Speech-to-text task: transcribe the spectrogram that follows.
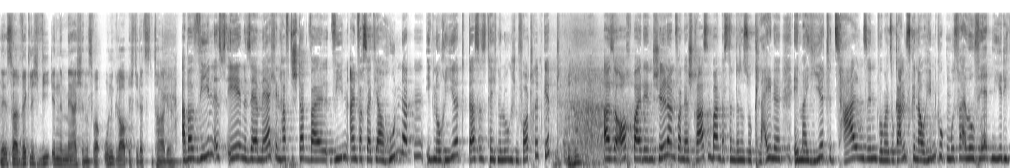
Nee, es war wirklich wie in einem Märchen. Es war unglaublich die letzten Tage. Aber Wien ist eh eine sehr märchenhafte Stadt, weil Wien einfach seit Jahrhunderten ignoriert, dass es technologischen Fortschritt gibt. Also auch bei den Schildern von der Straßenbahn, dass dann, so kleine emaillierte Zahlen sind, wo man so ganz genau hingucken muss, weil wo fährt denn hier die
